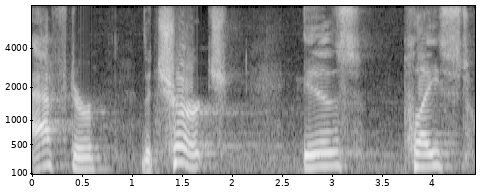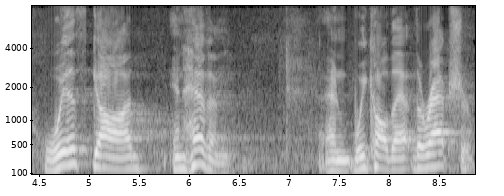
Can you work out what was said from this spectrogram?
after the church is placed with God in heaven. And we call that the rapture.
